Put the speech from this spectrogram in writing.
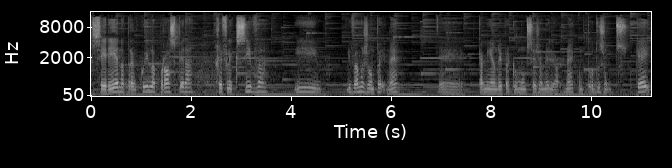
Serena, tranquila, próspera, reflexiva e, e vamos junto aí, né? É, caminhando aí para que o mundo seja melhor, né? Com todos juntos, ok?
